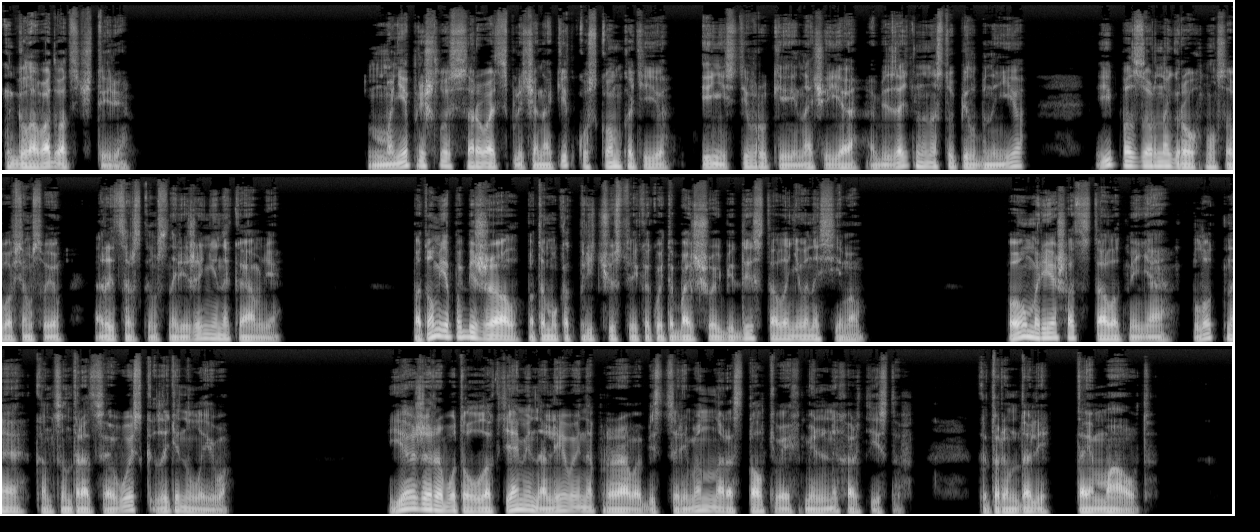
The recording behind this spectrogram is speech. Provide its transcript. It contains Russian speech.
Глава 24 Мне пришлось сорвать с плеча накидку, скомкать ее и нести в руке, иначе я обязательно наступил бы на нее и позорно грохнулся во всем своем рыцарском снаряжении на камне. Потом я побежал, потому как предчувствие какой-то большой беды стало невыносимым. Помреш отстал от меня, плотная концентрация войск затянула его. Я же работал локтями налево и направо, бесцеремонно расталкивая хмельных артистов, которым дали тайм-аут.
